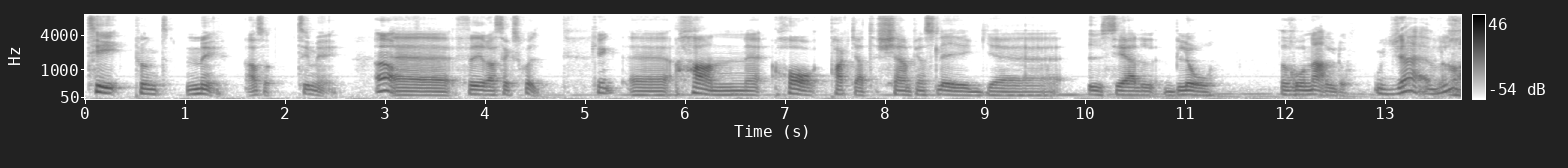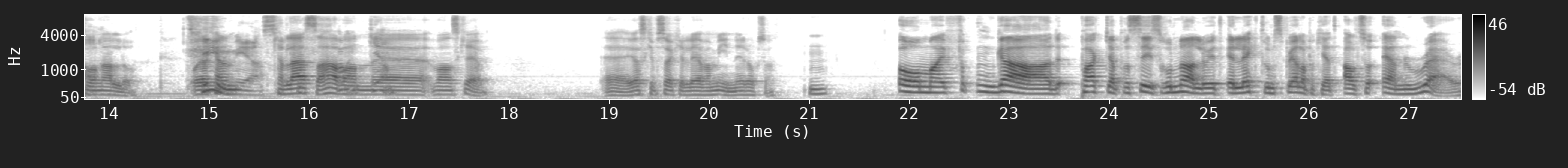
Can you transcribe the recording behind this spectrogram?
T.my. Alltså Timmy. Ja, Eh, 467. King. Eh, han har packat Champions League eh, UCL blå Ronaldo. Åh jävlar. Ronaldo. Och jag kan, alltså. kan läsa här vad han, eh, vad han skrev. Eh, jag ska försöka leva mig in i det också. Mm. Oh my fucking god! Packa precis Ronaldo i ett Elektrum spelarpaket, alltså en rare.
